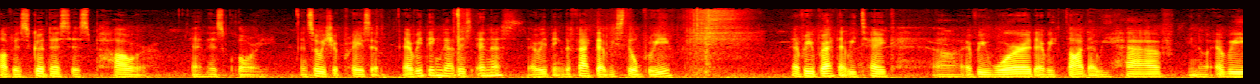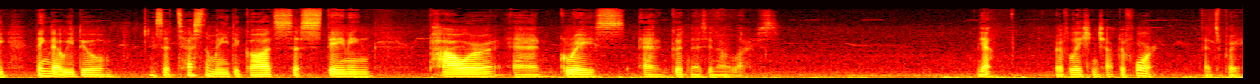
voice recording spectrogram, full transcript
of his goodness, his power, and his glory. And so we should praise Him. Everything that is in us, everything, the fact that we still breathe, every breath that we take, uh, every word, every thought that we have, you know, everything that we do is a testimony to God's sustaining power and grace and goodness in our lives. Yeah, Revelation chapter 4. Let's pray.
